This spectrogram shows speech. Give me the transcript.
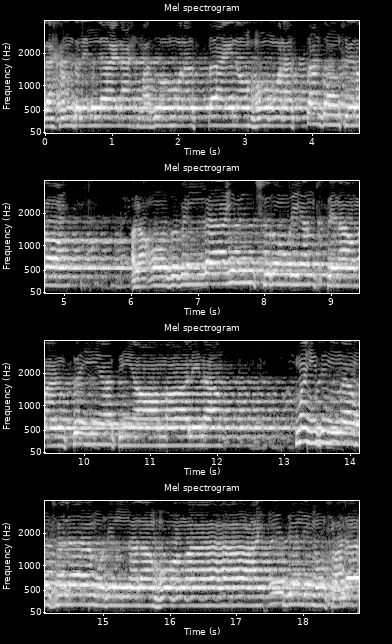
আলহামদুলিল্লাহ, নাহমাদুহু ওয়া নাস্তাইনুহু ওয়া নাস্তাগফিরুহ। ونعوذ بالله من شرور أنفسنا ومن سيئات أعمالنا. من يهد الله فلا مضل له وما يضلل فلا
